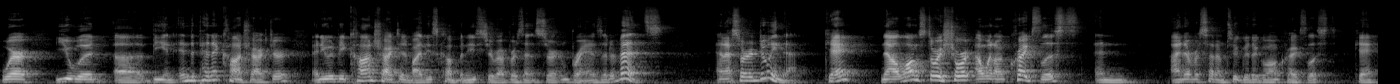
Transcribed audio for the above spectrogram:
where you would uh, be an independent contractor and you would be contracted by these companies to represent certain brands at events. And I started doing that, okay? Now, long story short, I went on Craigslist and I never said I'm too good to go on Craigslist, okay?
